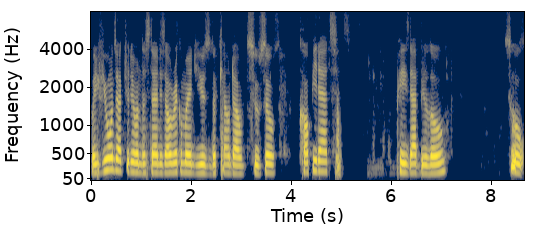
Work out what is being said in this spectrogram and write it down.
But if you want to actually understand this i would recommend you use the countdown too so copy that paste that below. So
